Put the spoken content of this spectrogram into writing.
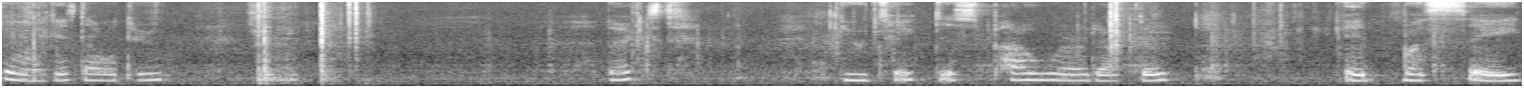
Oh, I guess that will do. Next, you take this power adapter. It must say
